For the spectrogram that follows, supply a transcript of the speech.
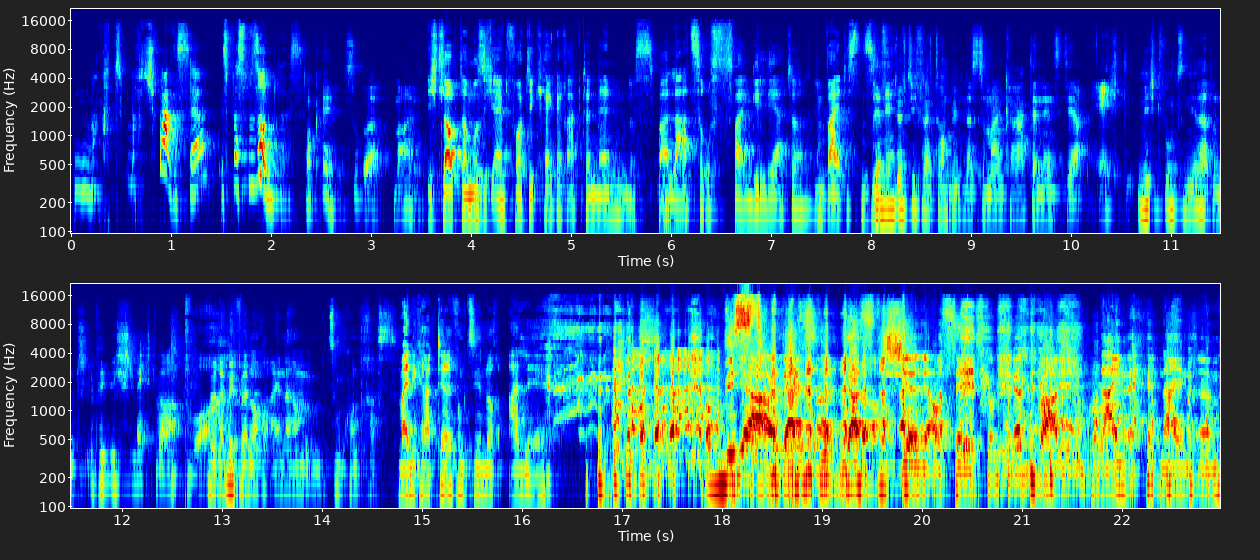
macht, macht Spaß, ja? Ist was Besonderes. Okay, super. Mario. Ich glaube, da muss ich einen 40k-Charakter nennen. Das war Lazarus, das war ein Gelehrter im weitesten Sinne. Dürf, dürfte ich vielleicht darum bitten, dass du mal einen Charakter nennst, der echt nicht funktioniert hat und wirklich schlecht war. Boah. Nur damit wir noch einen haben zum Kontrast. Meine Charaktere funktionieren noch alle. oh Mist. Ja, das, das ist die Stelle aus Selbst- und Fremdwahrnehmung. Nein, nein. Ähm,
